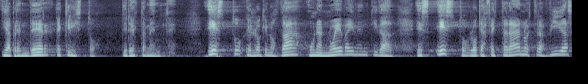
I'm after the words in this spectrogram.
y aprender de Cristo directamente. Esto es lo que nos da una nueva identidad. Es esto lo que afectará a nuestras vidas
